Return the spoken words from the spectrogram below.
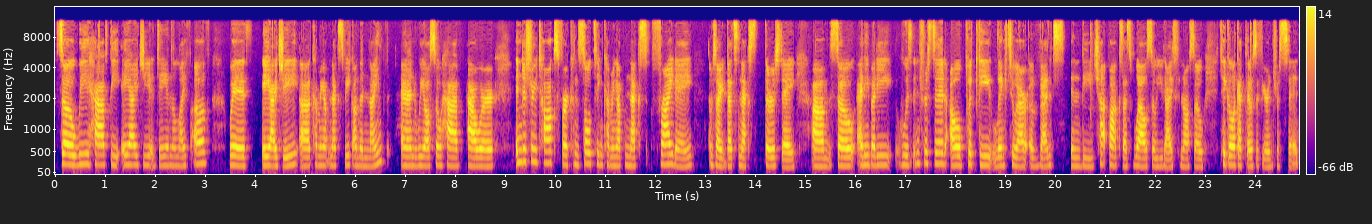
So we have the AIG A Day in the Life of with AIG uh, coming up next week on the 9th. And we also have our industry talks for consulting coming up next Friday. I'm sorry, that's next Thursday. Um, so anybody who is interested, I'll put the link to our events in the chat box as well. So you guys can also take a look at those if you're interested.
